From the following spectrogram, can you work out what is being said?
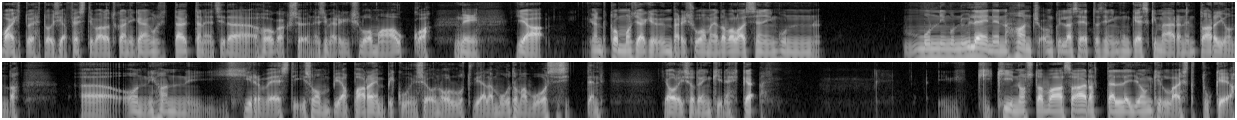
vaihtoehtoisia festivaaleja, jotka on ikään kuin sit täyttäneet sitä H2 esimerkiksi luomaa aukkoa. Niin. Ja, ja tuommoisiakin ympäri Suomea. Tavallaan se niin kuin, mun niin kuin yleinen hunch on kyllä se, että se niin kuin keskimääräinen tarjonta on ihan hirveästi isompi ja parempi kuin se on ollut vielä muutama vuosi sitten. Ja olisi jotenkin ehkä kiinnostavaa saada tälle jonkinlaista tukea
